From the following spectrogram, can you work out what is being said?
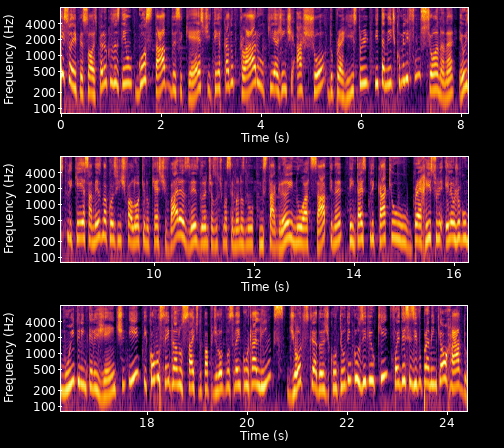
É isso aí, pessoal. Espero que vocês tenham gostado desse cast e tenha ficado claro o que a gente achou do Prehistory e também de como ele funciona, né? Eu expliquei essa mesma coisa que a gente falou aqui no cast várias vezes durante as últimas semanas no Instagram e no WhatsApp, né? Tentar explicar que o Prehistory ele é um jogo muito inteligente e, e como sempre lá no site do Papo de Louco você vai encontrar links de outros criadores de conteúdo, inclusive o que foi decisivo para mim, que é o Rado,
